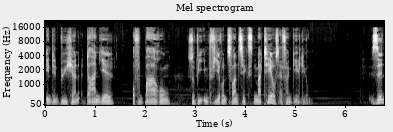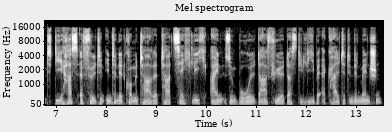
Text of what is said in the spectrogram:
in den Büchern Daniel, Offenbarung sowie im 24. Matthäusevangelium? Sind die hasserfüllten Internetkommentare tatsächlich ein Symbol dafür, dass die Liebe erkaltet in den Menschen?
